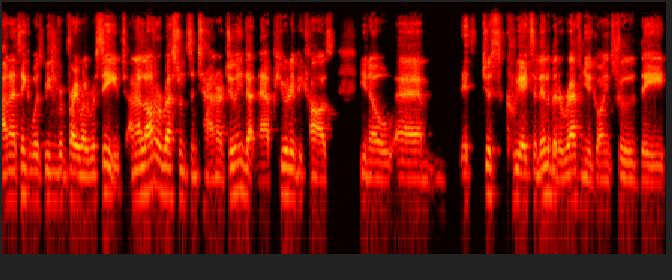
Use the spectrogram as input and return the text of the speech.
and I think it was being very well received. And a lot of restaurants in town are doing that now purely because you know um, it just creates a little bit of revenue going through the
